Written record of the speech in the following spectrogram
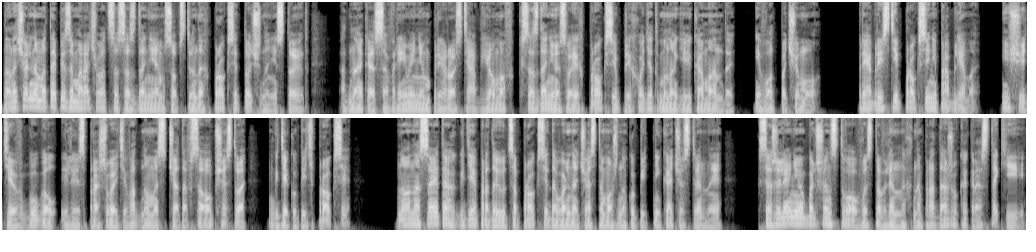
На начальном этапе заморачиваться созданием собственных прокси точно не стоит. Однако со временем, при росте объемов, к созданию своих прокси приходят многие команды. И вот почему. Приобрести прокси не проблема. Ищите в Google или спрашивайте в одном из чатов сообщества, где купить прокси. Но на сайтах, где продаются прокси, довольно часто можно купить некачественные. К сожалению, большинство выставленных на продажу как раз такие.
